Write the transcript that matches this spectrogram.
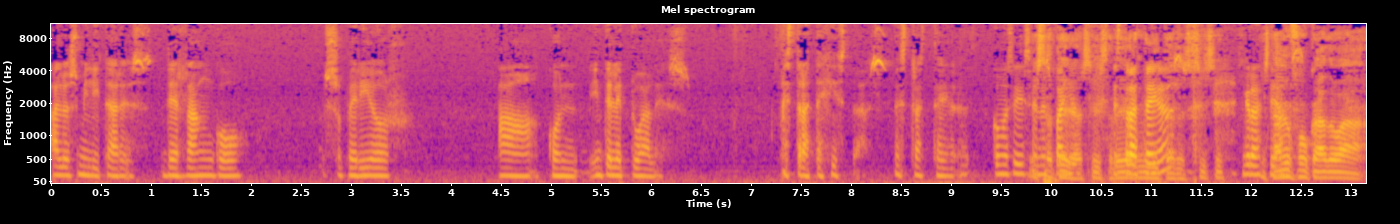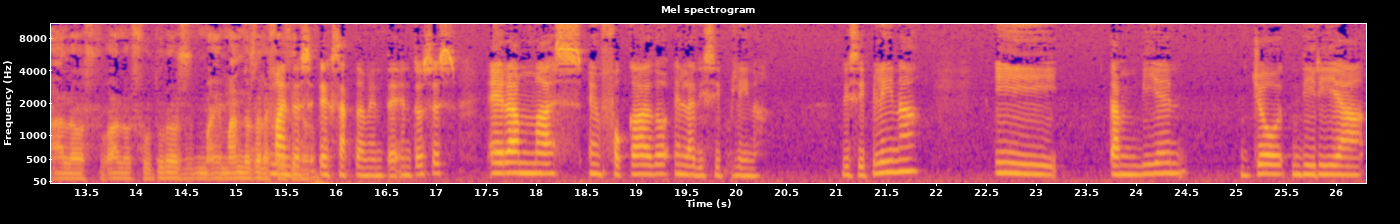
a los militares de rango superior a, con intelectuales, estrategistas, estrate- ¿cómo se dice en español? Sí, estrategas Estrategas. sí, sí. Gracias. Está enfocado a, a los, a los futuros ma- mandos del ejército. Mandas, ¿no? exactamente. Entonces era más enfocado en la disciplina. Disciplina y también yo diría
